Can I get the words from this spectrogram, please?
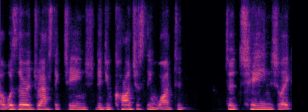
uh, was there a drastic change did you consciously want to to change like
